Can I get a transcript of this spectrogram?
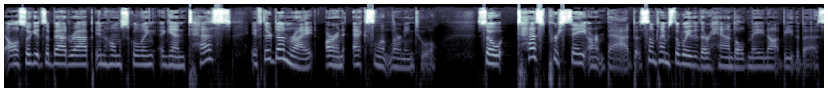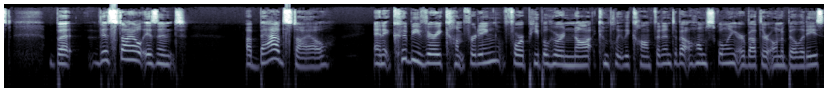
also gets a bad rap in homeschooling. Again, tests, if they're done right, are an excellent learning tool. So tests per se aren't bad, but sometimes the way that they're handled may not be the best. But this style isn't a bad style. And it could be very comforting for people who are not completely confident about homeschooling or about their own abilities.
